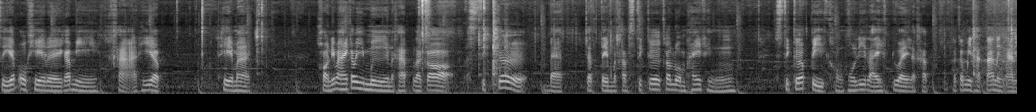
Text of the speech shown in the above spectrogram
สีแบบโอเคเลยก็มีขาที่แบบเทมาก ของที่มาให้ก็มีมือนะครับ แล้วก็สติกเกอร์แบบจัดเต็มนะครับสติกเกอร์ก็รวมให้ถึงสติกเกอร์ปีกของ Holy Life ด้วยนะครับ แล้วก็มีถัดตั้งหนึ่งอัน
